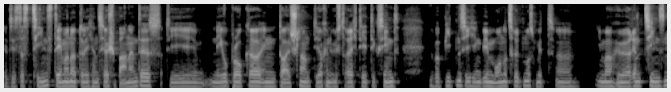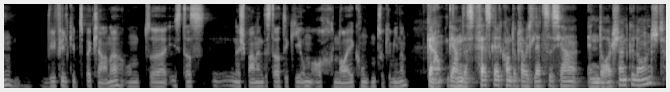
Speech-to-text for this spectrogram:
Jetzt ist das Zinsthema natürlich ein sehr spannendes. Die Neobroker in Deutschland, die auch in Österreich tätig sind, überbieten sich irgendwie im Monatsrhythmus mit äh, immer höheren Zinsen. Wie viel gibt es bei Klarna und äh, ist das eine spannende Strategie, um auch neue Kunden zu gewinnen? Genau, wir haben das Festgeldkonto, glaube ich, letztes Jahr in Deutschland gelauncht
